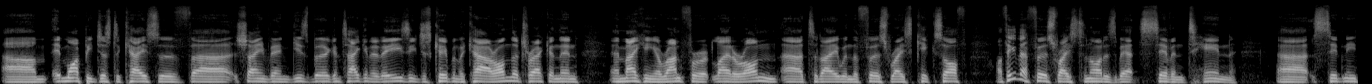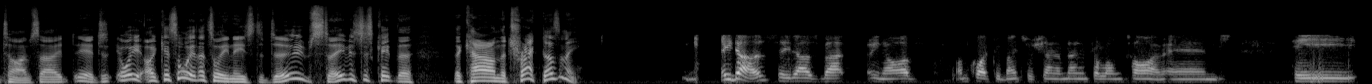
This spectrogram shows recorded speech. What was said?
Um, it might be just a case of uh, Shane Van Gisbergen taking it easy, just keeping the car on the track, and then and making a run for it later on uh, today when the first race kicks off. I think that first race tonight is about seven ten uh, Sydney time. So yeah, just, I guess all, that's all he needs to do, Steve, is just keep the, the car on the track, doesn't he? He does, he does. But you know, I've I'm quite good mates with Shane. I've known him for a long time, and he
